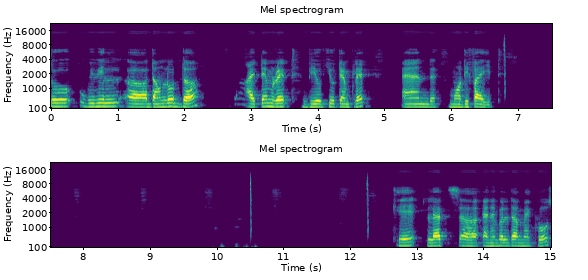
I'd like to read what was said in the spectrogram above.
so we will uh, download the item rate BOQ template and modify it. Okay let's uh, enable the macros.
